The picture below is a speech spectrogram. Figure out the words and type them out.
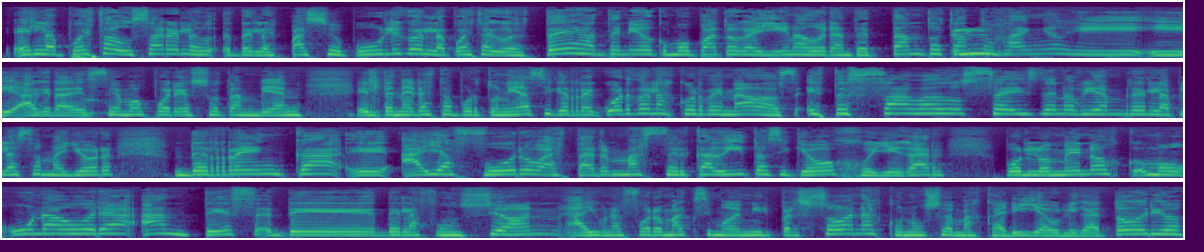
es la apuesta de usar el, del espacio público, es la apuesta que ustedes han tenido como pato gallina durante tantos, tantos años y, agradecemos por eso también el tener esta oportunidad. Así que recuerdo las coordenadas. Este sábado 6 de noviembre en la Plaza Mayor de Renca eh, hay aforo, va a estar más cercadito, así que ojo, llegar por lo menos como una hora antes de, la función. Hay un aforo máximo de mil personas con uso de mascarilla obligatorio,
